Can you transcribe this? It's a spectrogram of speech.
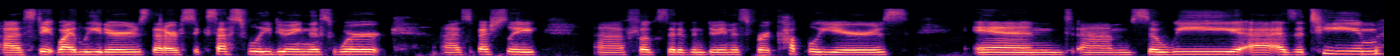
uh, statewide leaders that are successfully doing this work, uh, especially uh, folks that have been doing this for a couple years. And um, so we, uh, as a team,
